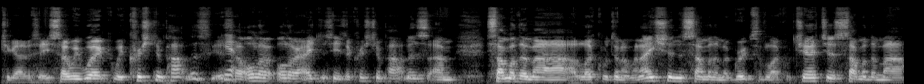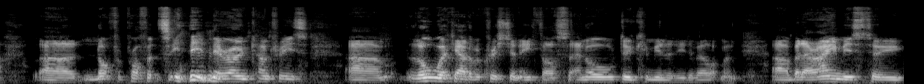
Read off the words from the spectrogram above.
to go overseas. So we work with Christian partners. Yep. So all our, all our agencies are Christian partners. Um, some of them are local denominations. Some of them are groups of local churches. Some of them are uh, not for profits in, in mm-hmm. their own countries. Um, that all work out of a Christian ethos and all do community development. Uh, but our aim is to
